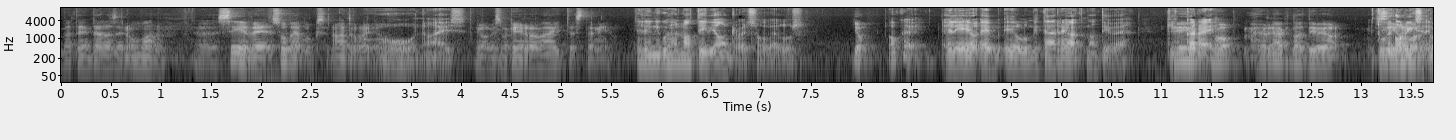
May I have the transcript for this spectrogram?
mä tein tällaisen oman CV-sovelluksen Androidilla, Oh, nice. joo, missä mä kerron vähän itsestäni. Eli niinku ihan natiivi Android-sovellus. Joo. Okei. Okay. Eli ei, ei, ei, ollut mitään React Native kikkarei. Ei, no, React Native Tuli- oliko se- niin,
